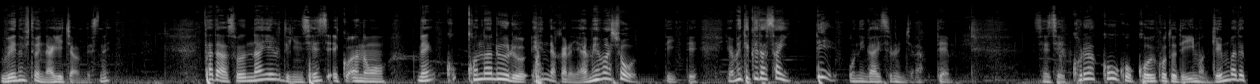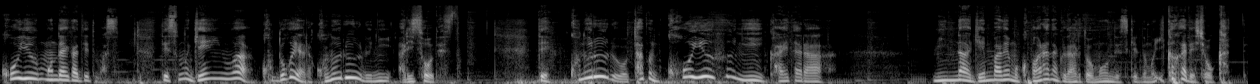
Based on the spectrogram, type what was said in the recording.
ー、上の人に投げちゃうんですね。ただそれ投げる時に先生あの、ね、ここんなルール変だからやめましょうって言ってやめてくださいってお願いするんじゃなくて先生これはこうこうこういうことで今現場でこういう問題が出てますでその原因はどうやらこのルールにありそうですとでこのルールを多分こういうふうに変えたらみんな現場でも困らなくなると思うんですけれどもいかがでしょうかって。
